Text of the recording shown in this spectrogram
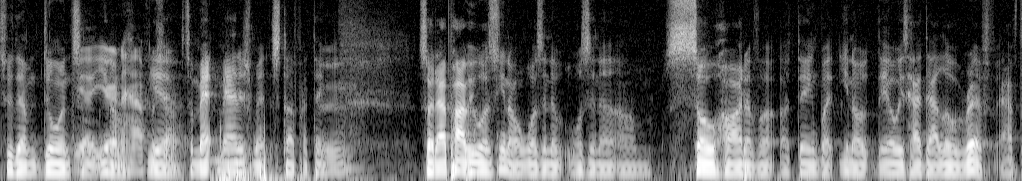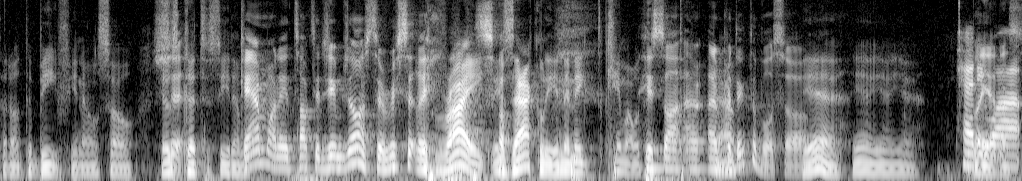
to them doing some Yeah, a you year and a half or yeah, so. some ma- management stuff. I think mm, so. That probably was you know wasn't a, wasn't a um, so hard of a, a thing, but you know they always had that little riff after the, the beef. You know, so it was good to see them. Cam'ron didn't talk to Jim Jones till recently. Right, So- exactly. And then they came out with He's so un- unpredictable. So yeah, yeah, yeah, yeah. Petty But yeah, wop.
